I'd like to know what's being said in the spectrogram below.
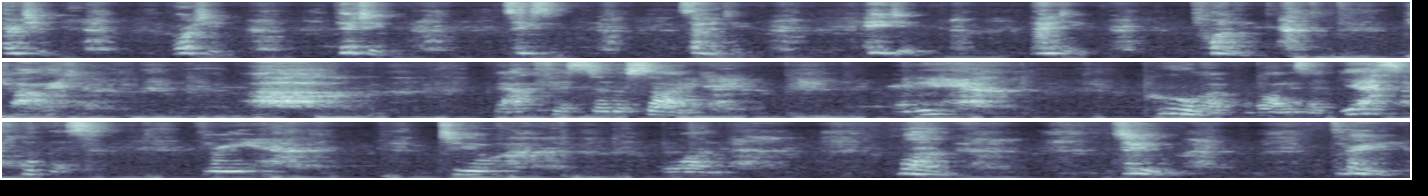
13, 14, 15, 16, 17, 18, 19, 20. Jog it. Ah, back fist to the side. Ready? Boom, upper body's like, yes, I love this. Three, two, one, one, two, three,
